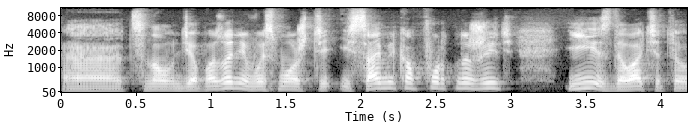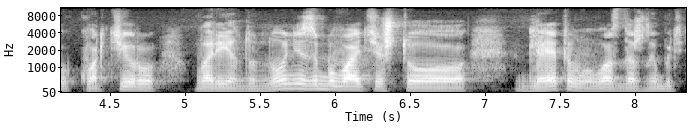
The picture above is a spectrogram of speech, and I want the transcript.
ценовом диапазоне вы сможете и сами комфортно жить, и сдавать эту квартиру в аренду. Но не забывайте, что для этого у вас должны быть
